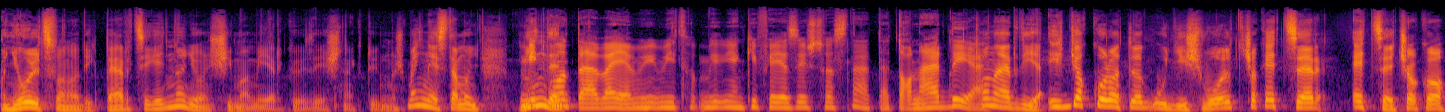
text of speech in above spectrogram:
a 80. percig egy nagyon sima mérkőzésnek tűnt. Most megnéztem, hogy minden... Mit mondtál, vele? mit, mit, milyen kifejezést használtál? Tanárdia? Tanárdia. És gyakorlatilag úgy is volt, csak egyszer, egyszer csak a,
